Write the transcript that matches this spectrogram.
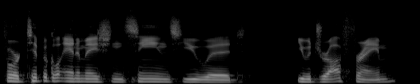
For typical animation scenes, you would you would draw a frame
